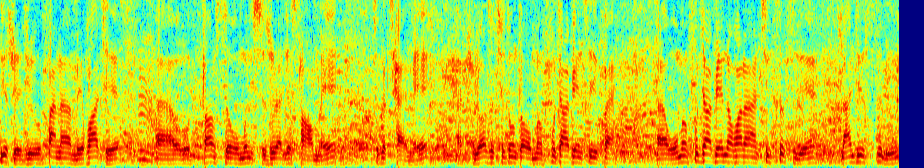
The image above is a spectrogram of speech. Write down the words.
丽水就办了梅花节。嗯呃，我当时我们起出来就赏梅，这个采梅，呃，主要是集中到我们傅家边这一块。呃，我们傅家边的话呢，近这几年南京市民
